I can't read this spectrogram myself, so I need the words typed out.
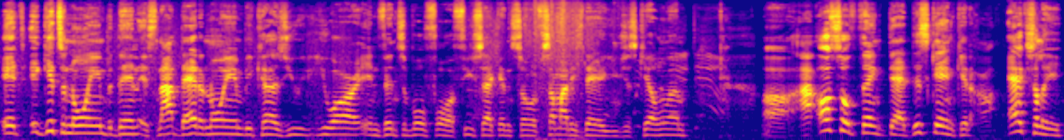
it it gets annoying, but then it's not that annoying because you you are invincible for a few seconds. So if somebody's there, you just kill them. Uh, I also think that this game can uh, actually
